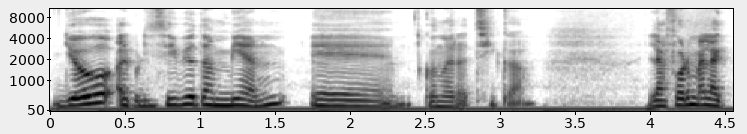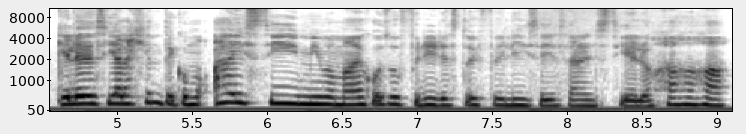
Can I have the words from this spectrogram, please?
Yo al principio también, eh, cuando era chica, la forma en la que le decía a la gente como, ay sí, mi mamá dejó de sufrir, estoy feliz, ella está en el cielo, jajaja.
